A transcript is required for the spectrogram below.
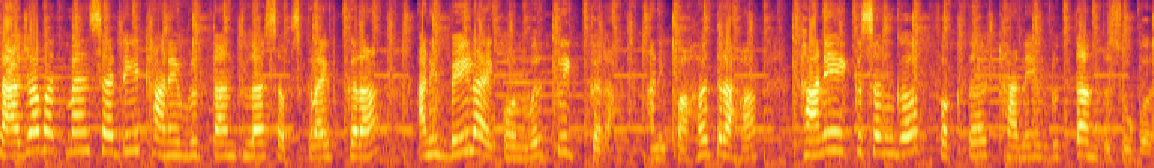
ताज्या बातम्यांसाठी ठाणे वृत्तांतला सबस्क्राईब करा आणि बेल आयकॉनवर क्लिक करा. आणि पाहत रहा ठाणे एकसंघ फक्त ठाणे वृत्तांत सोबत.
